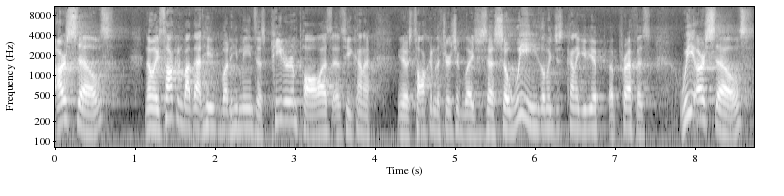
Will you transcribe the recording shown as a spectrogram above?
ourselves, now he's talking about that, he, what he means is Peter and Paul, as, as he kind of you know, is talking to the church of Galatia, he says, So we, let me just kind of give you a, a preface, we ourselves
